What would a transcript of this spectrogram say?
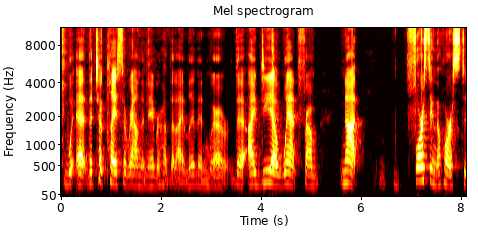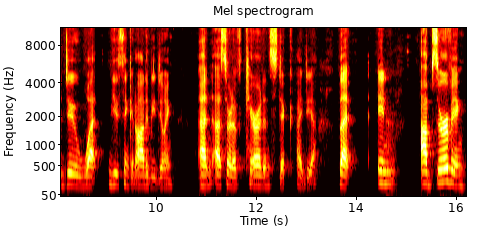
w- uh, that took place around the neighborhood that I live in, where the idea went from not forcing the horse to do what you think it ought to be doing, and a sort of carrot and stick idea, but in observing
